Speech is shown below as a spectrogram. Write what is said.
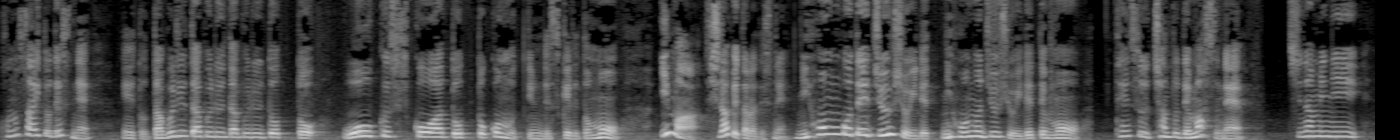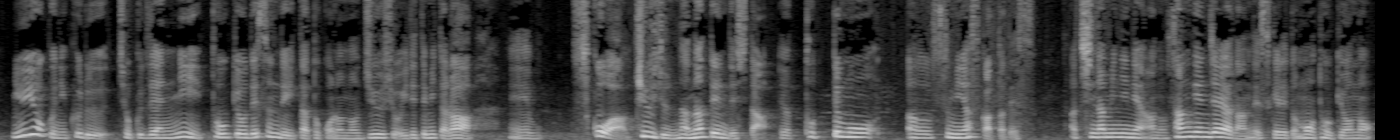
このサイトですね、えっ、ー、と、www.walkscore.com っていうんですけれども、今調べたらですね、日本語で住所入れ、日本の住所を入れても、点数ちゃんと出ますね。ちなみにニューヨークに来る直前に東京で住んでいたところの住所を入れてみたら、えー、スコア97点でした。いやとってもあの住みやすかったです。あちなみにねあの三軒茶屋なんですけれども東京の。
